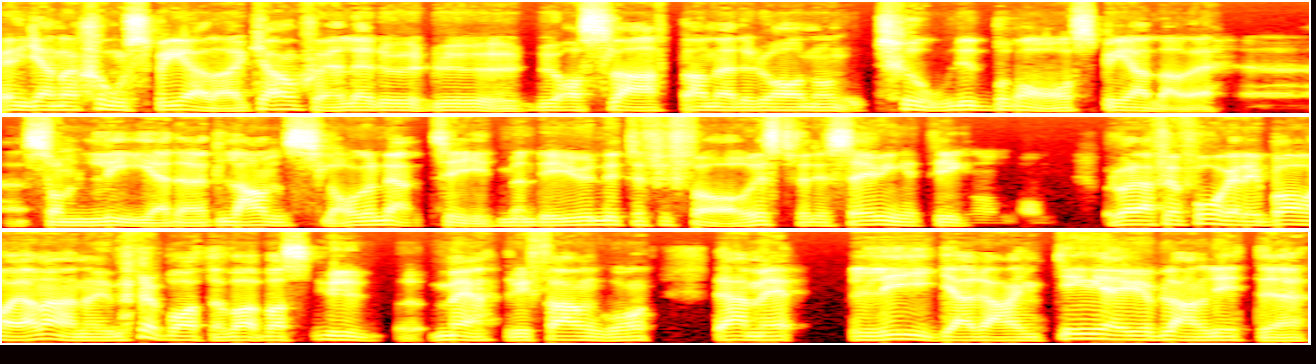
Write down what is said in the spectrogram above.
en generation spelare kanske, eller du, du, du har Zlatan eller du har någon otroligt bra spelare eh, som leder ett landslag under den tid. Men det är ju lite förföriskt, för det säger ju ingenting om, om det var därför jag frågade i början här när vi började prata, vad, vad, hur mäter vi framgång? Det här med ligaranking är ju ibland lite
